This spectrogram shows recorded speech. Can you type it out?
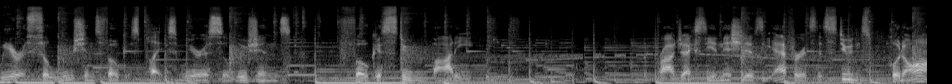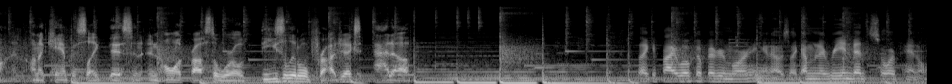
We are a solutions-focused place. We are a solutions-focused student body projects, the initiatives, the efforts that students put on on a campus like this and, and all across the world, these little projects add up. Like if I woke up every morning and I was like, I'm gonna reinvent the solar panel,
